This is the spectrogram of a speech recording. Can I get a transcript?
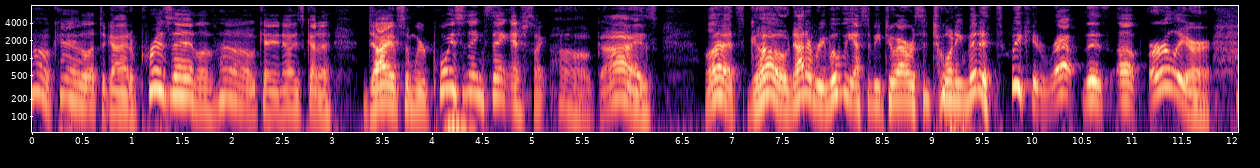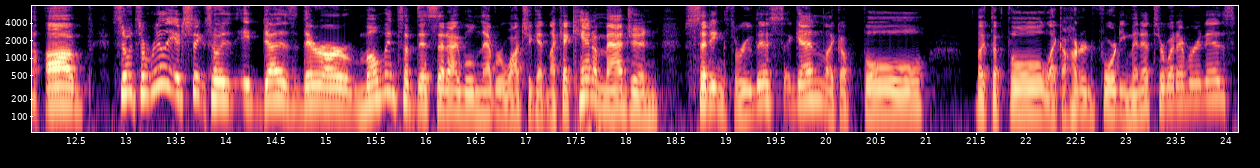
oh, okay let the guy out of prison. Oh, okay now he's got to die of some weird poisoning thing. And it's like oh guys let's go. Not every movie has to be two hours and 20 minutes. We can wrap this up earlier. Um, so it's a really interesting, so it, it does, there are moments of this that I will never watch again. Like I can't imagine sitting through this again, like a full, like the full, like 140 minutes or whatever it is.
